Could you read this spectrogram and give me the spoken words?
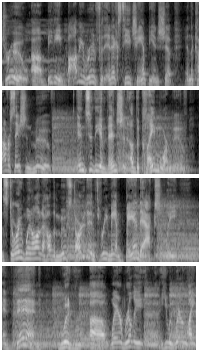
Drew uh, beating Bobby Roode for the NXT Championship, and the conversation moved into the invention of the Claymore move. The story went on to how the move started in three man band actually, and then would uh, wear really he would wear like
